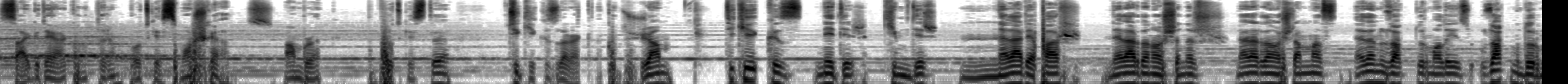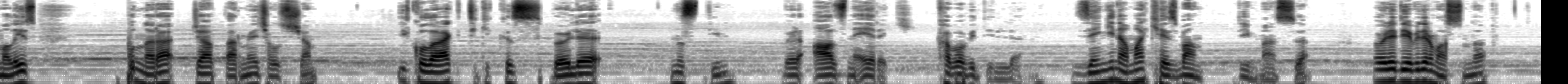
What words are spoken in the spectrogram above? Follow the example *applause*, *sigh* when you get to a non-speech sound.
Saygıdeğer konuklarım podcast'ime hoş geldiniz. Ben Burak. Bu podcast'te Tiki kızlar hakkında konuşacağım. Tiki kız nedir, kimdir, neler yapar, nelerden hoşlanır, nelerden hoşlanmaz, neden uzak durmalıyız, uzak mı durmalıyız? Bunlara cevap vermeye çalışacağım. İlk olarak Tiki kız böyle nasıl diyeyim, böyle ağzını eğerek, kaba bir dille, zengin ama kezban diyeyim ben size. Öyle diyebilirim aslında.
